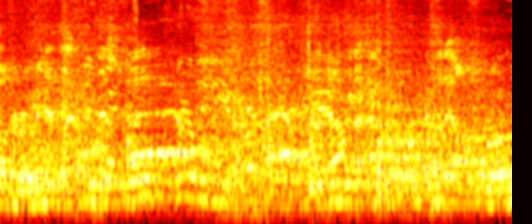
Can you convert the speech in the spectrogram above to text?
Under a minute left in this fight. Clearly the aggressor. Joe's gonna have the cut out for him.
